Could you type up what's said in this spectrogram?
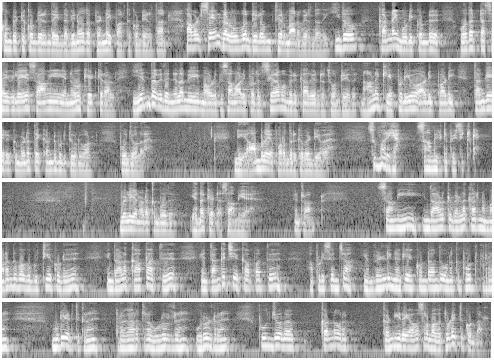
கும்பிட்டு கொண்டிருந்த இந்த வினோத பெண்ணை பார்த்து கொண்டிருந்தான். அவள் செயல்கள் ஒவ்வொன்றிலும் தீர்மானம் இருந்தது. இதோ கண்ணை மூடிக்கொண்டு உதட்ட சைவிலேயே சாமியை என்னவோ கேட்கிறாள். எந்தவித நிலைமையும் அவளுக்கு சமாளிப்பதில் சிரமம் இருக்காது என்று தோன்றியது. நாளைக்கு எப்படியோ ஆடிப்பாடி தங்கை இருக்கும் இடத்தை கண்டுபிடித்து விடுவாள். பூஞ்சோலை. நீ ஆம்பளைய பிறந்திருக்க வேண்டியவ. சும்மாரியா சாமி கிட்ட பேசிட்டு இருக்கேன். வெளியே நடக்கும்போது என்ன கேட்ட சாமிய? என்றான். சாமி இந்த ஆளுக்கு வெள்ளைக்காரனை மறந்து போக புத்தியை கொடு. இந்த ஆளை காப்பாத்து. என் தங்கச்சியை காப்பாத்து. அப்படி செஞ்சா என் வெள்ளி நகையை கொண்டாந்து உனக்கு போட்டு விடுறேன். முடி எடுத்துக்கிறேன். பிரகாரத்தில் உருள்றேன் உருள்றேன். பூஞ்சோல கண்ணோர கண்ணீரை அவசரமாக துடைத்து கொண்டாள்.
